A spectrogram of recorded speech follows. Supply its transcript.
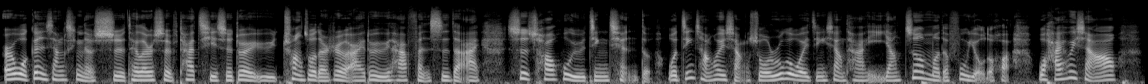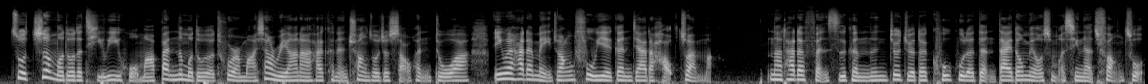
而我更相信的是，Taylor Swift 他其实对于创作的热爱，对于他粉丝的爱是超乎于金钱的。我经常会想说，如果我已经像他一样这么的富有的话，我还会想要做这么多的体力活吗？办那么多的 tour 吗？像 Rihanna，她可能创作就少很多啊，因为她的美妆副业更加的好赚嘛。那他的粉丝可能就觉得苦苦的等待都没有什么新的创作。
